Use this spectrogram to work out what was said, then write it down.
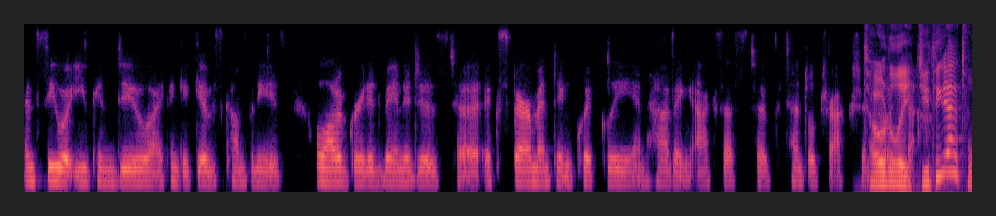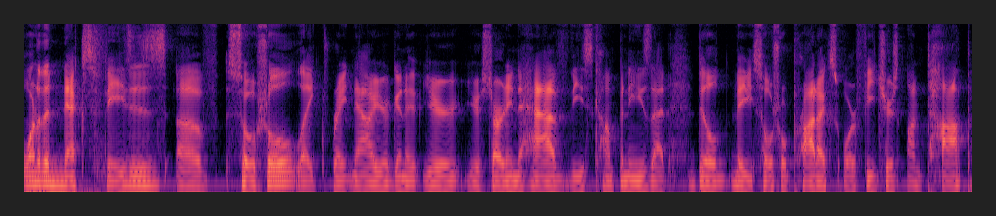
and see what you can do. I think it gives companies a lot of great advantages to experimenting quickly and having access to potential traction. Totally. Do you think that's one of the next phases of social? Like right now you're going to you're you're starting to have these companies that build maybe social products or features on top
